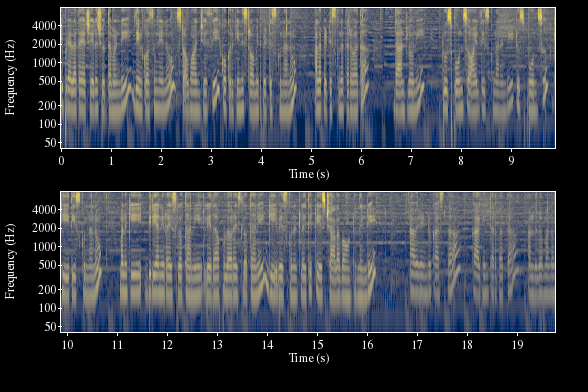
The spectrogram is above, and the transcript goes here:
ఇప్పుడు ఎలా తయారు చేయాలో చూద్దామండి. దీనికోసం నేను స్టవ్ ఆన్ చేసి కుక్కర్ గిన్నె స్టవ్ మీద పెట్టేసుకున్నాను. అలా పెట్టేసుకున్న తర్వాత దాంట్లోని టూ స్పూన్స్ ఆయిల్ తీసుకున్నానండి. టూ స్పూన్స్ గీ తీసుకున్నాను. మనకి బిర్యానీ రైస్లో కానీ లేదా పులావ్ రైస్లో కానీ గీ వేసుకున్నట్లయితే టేస్ట్ చాలా బాగుంటుందండి. అవి రెండు కాస్త కాగిన తర్వాత అందులో మనం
